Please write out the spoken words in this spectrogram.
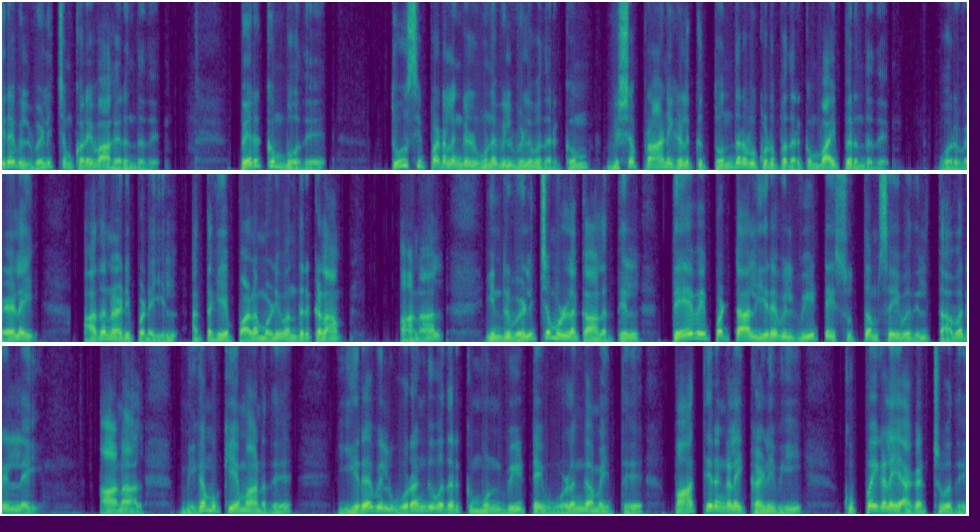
இரவில் வெளிச்சம் குறைவாக இருந்தது. பெருக்கும்போது தூசிப்படலங்கள் உணவில் விழுவதற்கும் விஷப்பிராணிகளுக்கு தொந்தரவு கொடுப்பதற்கும் வாய்ப்பிருந்தது. ஒருவேளை அதன் அடிப்படையில் அத்தகைய பழமொழி வந்திருக்கலாம். ஆனால் இன்று வெளிச்சமுள்ள காலத்தில் தேவைப்பட்டால் இரவில் வீட்டை சுத்தம் செய்வதில் தவறில்லை. ஆனால் மிக முக்கியமானது இரவில் உறங்குவதற்கு முன் வீட்டை ஒழுங்கமைத்து பாத்திரங்களை கழுவி குப்பைகளை அகற்றுவது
